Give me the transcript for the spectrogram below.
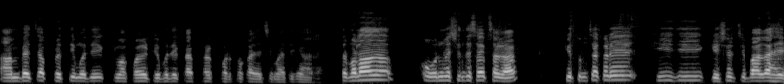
आंब्याच्या प्रतीमध्ये किंवा क्वालिटीमध्ये काय फरक पडतो का याची माहिती घेणार आहे तर मला उन्मेष शिंदे साहेब सांगा की तुमच्याकडे ही जी केशरची बाग आहे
